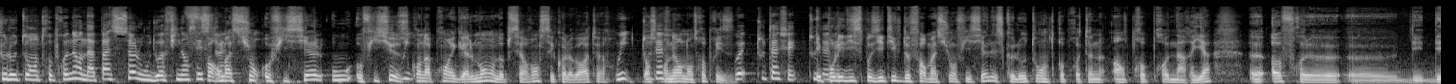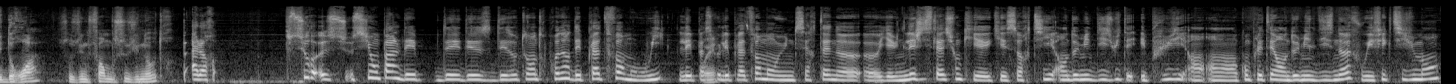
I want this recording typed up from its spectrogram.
que l'auto-entrepreneur n'a pas seul ou doit financer seul. Formation officielle ou officieuse, qu'on apprend également en observant ses collaborateurs. Oui, lorsqu'on est en entreprise. Oui, tout à fait. Et pour les dispositifs de formation officielle, est-ce que l'auto-entrepreneuriat euh, offre euh, euh, des, des droits sous une forme ou sous une autre Alors, euh, si on parle des, des, auto-entrepreneurs, des plateformes, oui, les, parce que les plateformes ont une certaine. Euh, euh, il y a une législation qui est, qui est sortie en 2018 et, puis en, en, complétée en 2019 où effectivement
